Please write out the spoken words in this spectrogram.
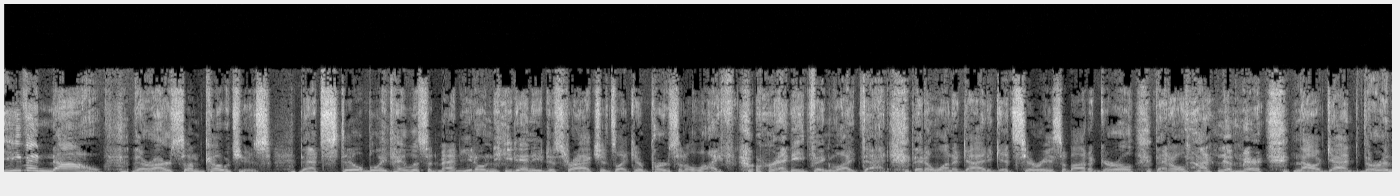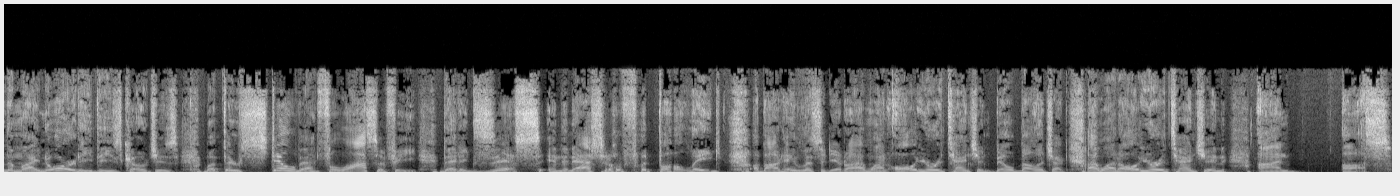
Even now, there are some coaches that still believe, hey, listen, man, you don't need any distractions like your personal life or anything like that. They don't want a guy to get serious about a girl. They don't want to marry. Now, again, they're in the minority, these coaches, but there's still that philosophy that exists in the National Football League about, hey, listen, you know, I want all your attention, Bill Belichick. I want all your attention on us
